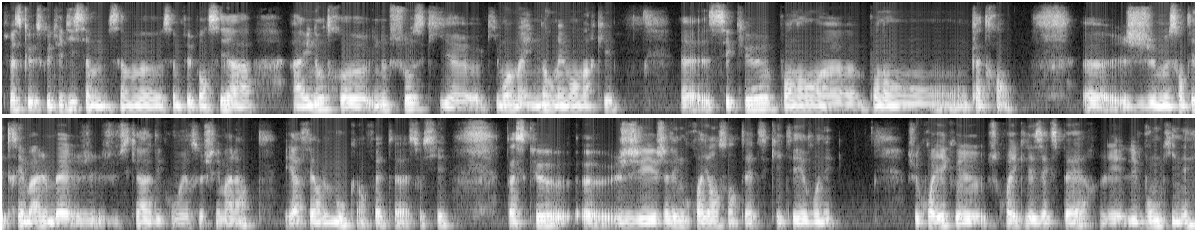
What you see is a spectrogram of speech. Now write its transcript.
Tu vois ce que ce que tu dis, ça me ça me ça me fait penser à à une autre euh, une autre chose qui euh, qui moi m'a énormément marqué. Euh, c'est que pendant euh, pendant quatre ans, euh, je me sentais très mal, ben, jusqu'à découvrir ce schéma-là et à faire le MOOC en fait associé, parce que euh, j'avais une croyance en tête qui était erronée. Je croyais que je croyais que les experts, les, les bons kinés,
